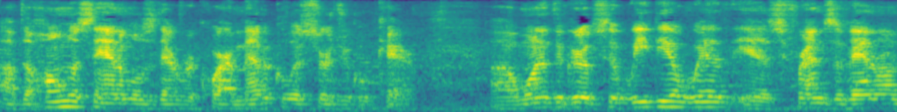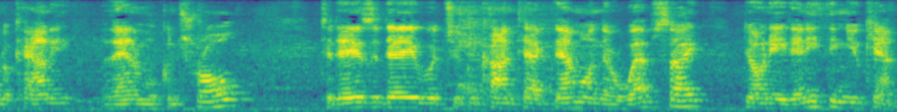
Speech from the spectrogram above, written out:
of the homeless animals that require medical or surgical care. Uh, one of the groups that we deal with is Friends of Anne Arundel County with Animal Control. Today is a day which you can contact them on their website, donate anything you can.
